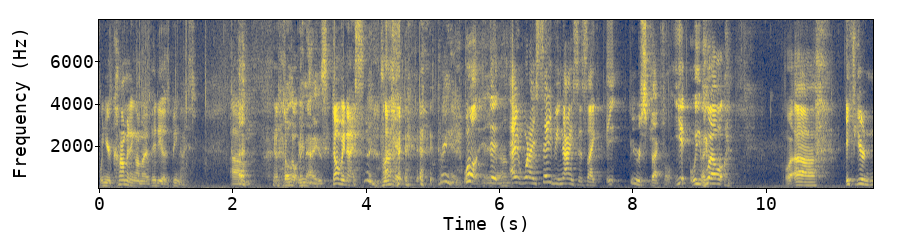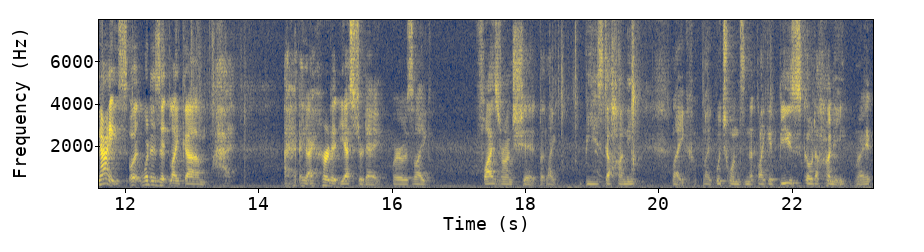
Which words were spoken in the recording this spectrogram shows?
when you're commenting on my videos, be nice. Um, Don't be nice. Don't be nice. Bring it. Bring it. Well, You the. I, when I say be nice, it's like it, Be respectful. yeah, we, well, uh, if you're nice, what, what is it like? Um, I, I, I heard it yesterday where it was like flies are on shit, but like bees to honey, like like which one's like if bees go to honey, right?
